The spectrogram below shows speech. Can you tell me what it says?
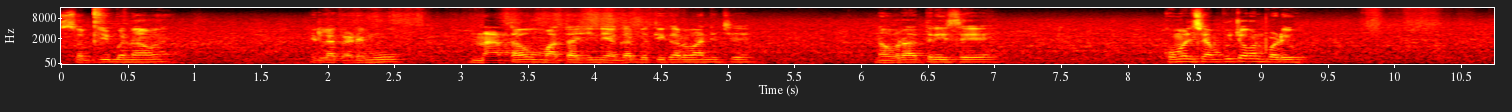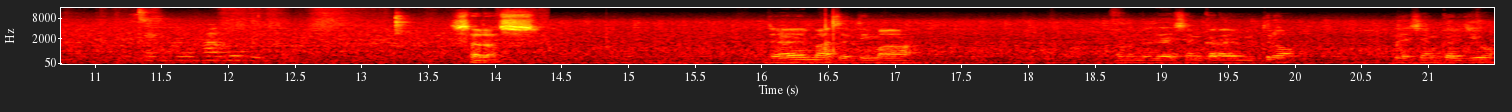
સબ્જી બનાવે. એટલે ઘડે હું નાતા માતાજીની અગરબત્તી કરવાની છે. નવરાત્રિ છે. કોમલ શેમ્પુ ચોકન પડ્યું? સરસ. જય મા સતીમાં. તમને દર્શન કરાવ્યું મિત્રો. દર્શન કરજો.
